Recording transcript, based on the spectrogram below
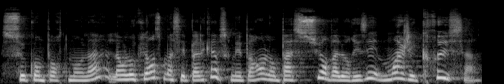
ce comportement-là. Là, en l'occurrence, moi, c'est pas le cas parce que mes parents l'ont pas survalorisé. Moi, j'ai cru ça.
